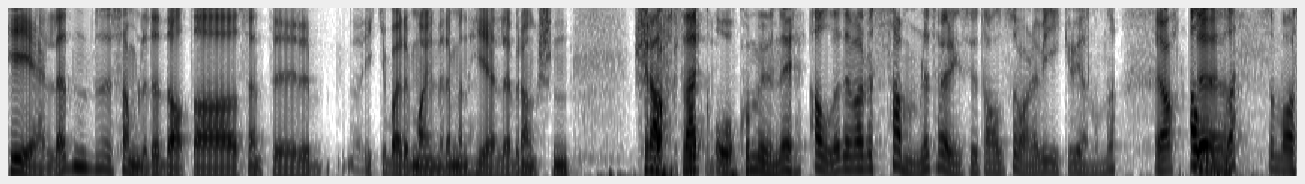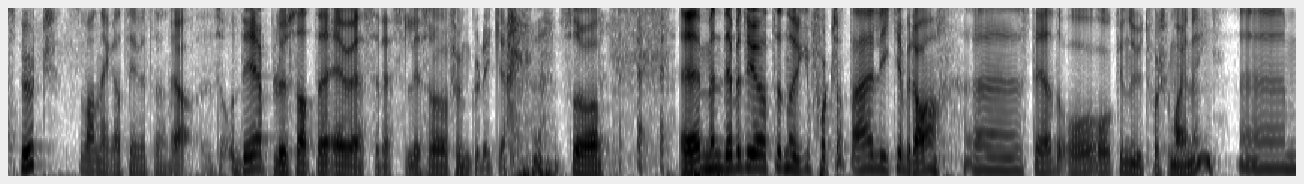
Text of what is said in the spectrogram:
hele den samlede datasenter, ikke bare minere, men hele bransjen, Kraftverk og kommuner. Alle, Det var det samlet høringsuttalelse var det vi gikk jo gjennom det. Ja, det Alle som var spurt, som var negative til den. Ja, og Det pluss at EØS-rettslig så funker det ikke. så, eh, men det betyr at Norge fortsatt er like bra eh, sted å, å, kunne utforske mining. Eh,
